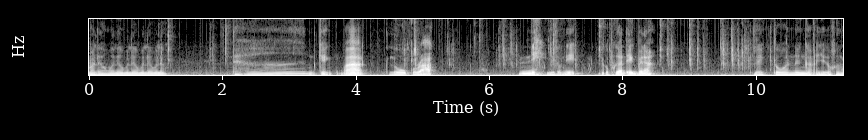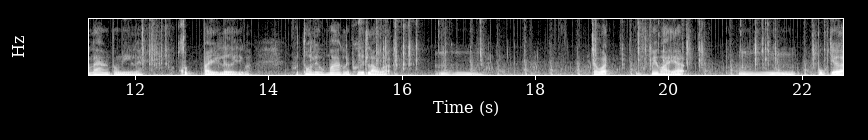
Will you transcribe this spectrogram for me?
มาเร็วมาเร็วมาเร็วมาเร็วมาเร็วเก่งมาก ลูกรัก นี่อยู่ตรงนี้อยู่กับเพื่อนเองไปนะเล็กตัวหนึ่งอะอยู่ข้างล่างตรงนี้เลยขุดไปเลยดีกว่าโหโตเร็วมากเลยพืชเราอะแต่ว่าไม่ไหวอะปลูกเยอะ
